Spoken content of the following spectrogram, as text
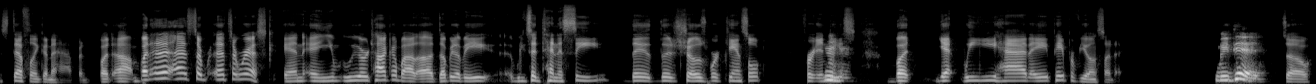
It's definitely going to happen, but uh, but uh, that's a that's a risk. And and you, we were talking about uh, WWE. We said Tennessee. The the shows were canceled for indies, but yet we had a pay per view on Sunday. we did. So,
